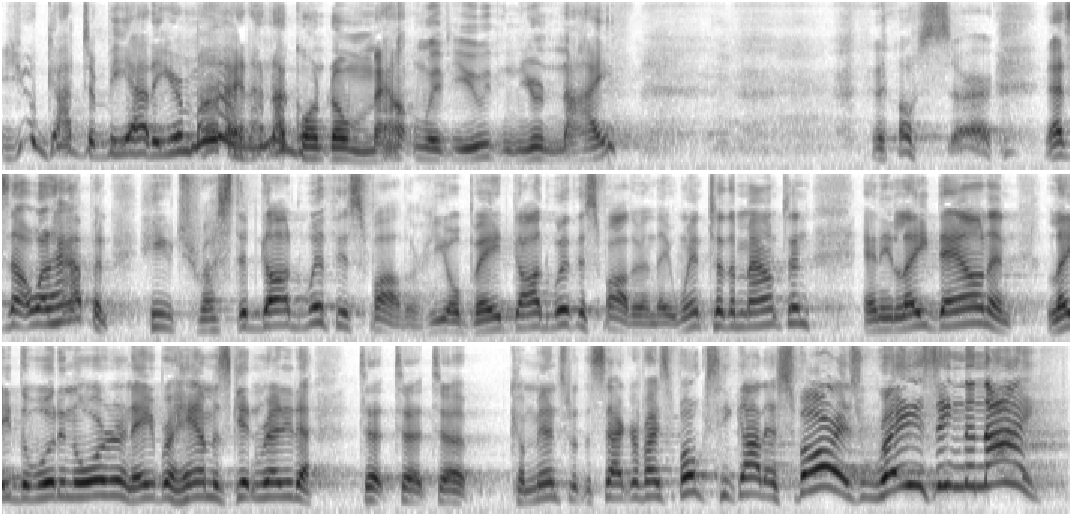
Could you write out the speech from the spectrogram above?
You got to be out of your mind. I'm not going to no mountain with you and your knife. No, sir. That's not what happened. He trusted God with his father. He obeyed God with his father. And they went to the mountain and he laid down and laid the wood in order. And Abraham is getting ready to, to, to, to commence with the sacrifice. Folks, he got as far as raising the knife.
